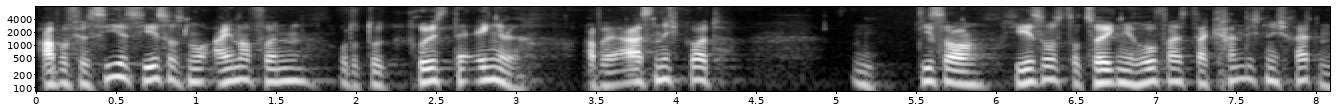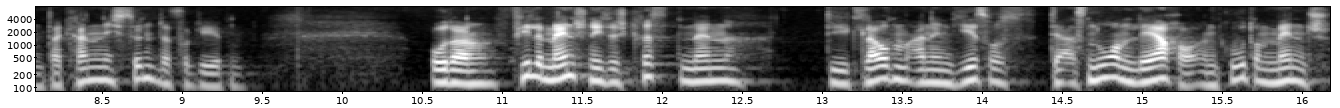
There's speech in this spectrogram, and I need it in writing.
Aber für sie ist Jesus nur einer von, oder der größte Engel. Aber er ist nicht Gott. Und dieser Jesus, der Zeugen Jehovas, der kann dich nicht retten, der kann nicht Sünde vergeben. Oder viele Menschen, die sich Christen nennen, die glauben an den Jesus, der ist nur ein Lehrer, ein guter Mensch,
